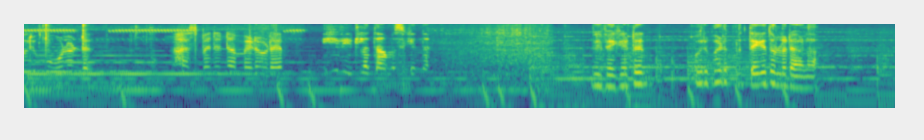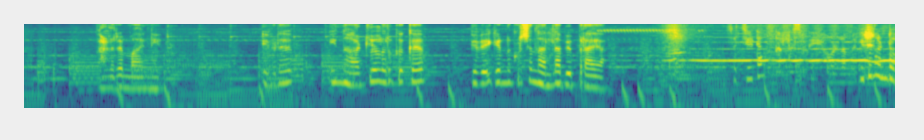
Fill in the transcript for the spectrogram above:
ഒരു മോളുണ്ട്. ഹസ്ബൻഡിന്റെ അമ്മയുടെ കൂടെ ഈ വീട്ടിലാ താമസിക്കുന്നത് വിവേകേട്ടൻ ഒരുപാട് പ്രത്യേകത ഉള്ള ഒരാളാ. വളരെ മാന്യൻ. ഇവിടെ ഈ നാട്ടിലുള്ളവർക്കൊക്കെ വിവേകിനെ കുറിച്ച് നല്ല അഭിപ്രായ. ഇത് കണ്ടോ?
